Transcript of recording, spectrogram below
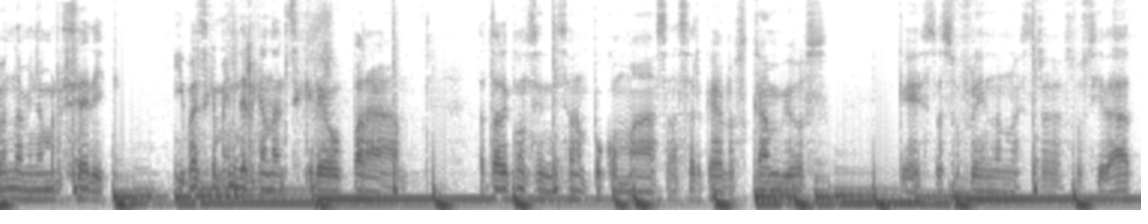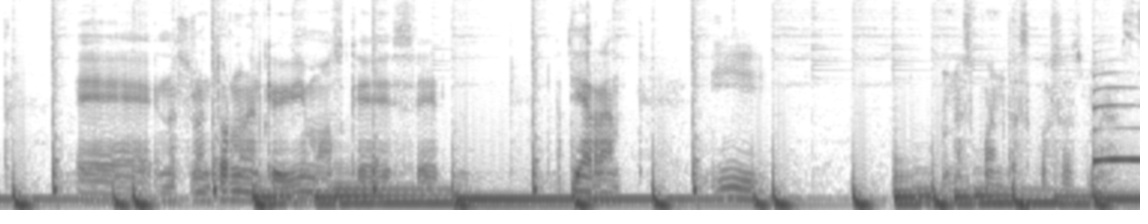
onda? Mi nombre es Eric y básicamente el canal se creó para tratar de concientizar un poco más acerca de los cambios que está sufriendo nuestra sociedad, eh, nuestro entorno en el que vivimos, que es eh, la Tierra y unas cuantas cosas más.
